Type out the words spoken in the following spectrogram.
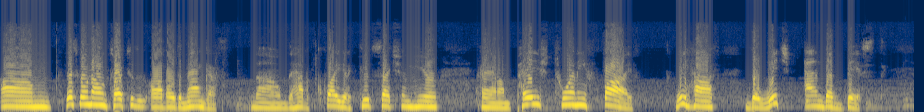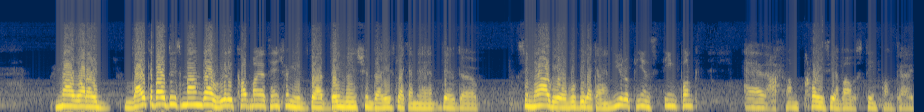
um, let's go now and talk to the, uh, about the mangas. Now they have a quite a good section here, and on page 25 we have the Witch and the Beast. Now what I like about this manga really caught my attention is that they mentioned that it's like an uh, the, the scenario would be like an European steampunk, and uh, I'm crazy about steampunk guys.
